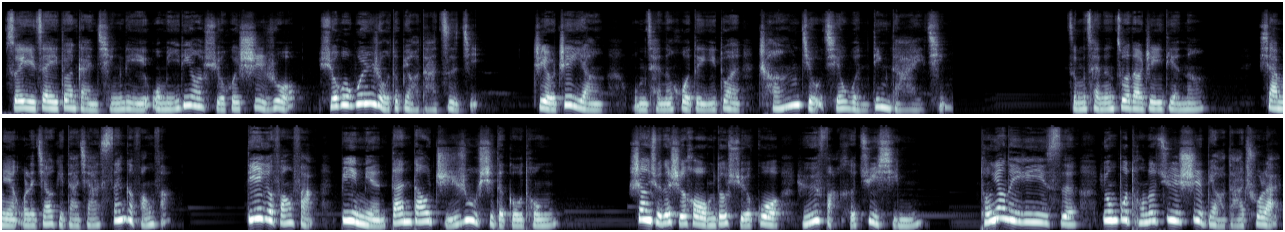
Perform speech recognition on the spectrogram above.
所以在一段感情里，我们一定要学会示弱，学会温柔的表达自己。只有这样，我们才能获得一段长久且稳定的爱情。怎么才能做到这一点呢？下面我来教给大家三个方法。第一个方法，避免单刀直入式的沟通。上学的时候，我们都学过语法和句型，同样的一个意思，用不同的句式表达出来，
